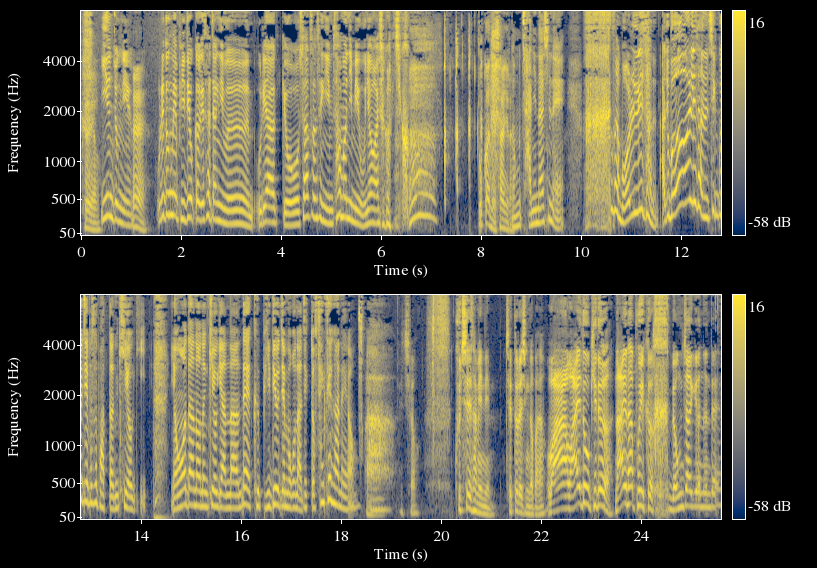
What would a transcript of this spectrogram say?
그래요. 이윤종님. 네. 우리 동네 비디오 가게 사장님은 우리 학교 수학 선생님 사모님이 운영하셔가지고 똑같네 사연이랑. 너무 잔인하시네. 항상 멀리 사는 아주 멀리 사는 친구 집에서 봤던 기억이 영어 단어는 기억이 안 나는데 그 비디오 제목은 아직도 생생하네요. 아, 그렇죠. 9732님, 제 또래신가 봐요. 와, Wild Orchid, Nine Half Week, 크, 명작이었는데.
